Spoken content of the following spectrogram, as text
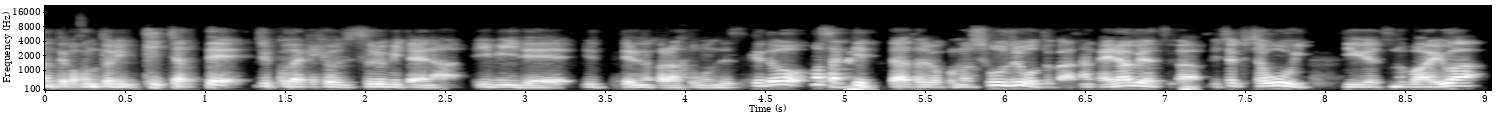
なんていうか本当に切っちゃって10個だけ表示するみたいな意味で言ってるのかなと思うんですけど、まあ、さっき言った例えばこの症状とかなんか選ぶやつがめちゃくちゃ多いっていうやつの場合は、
